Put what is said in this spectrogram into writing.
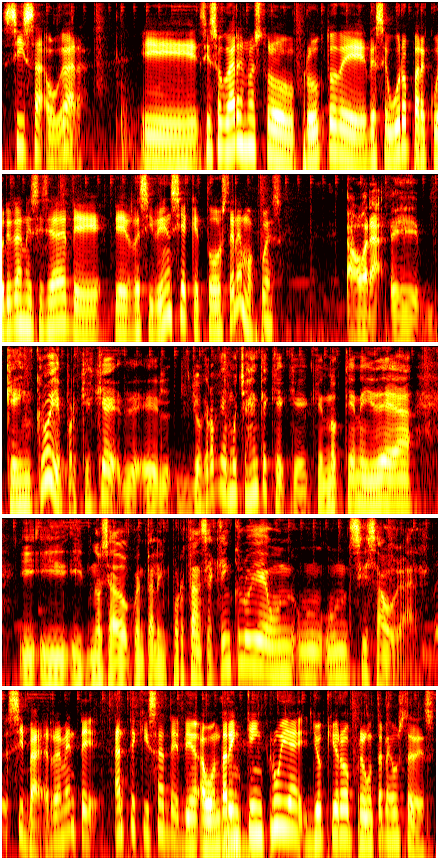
Sisa Hogar. Eh, Sisa Hogar es nuestro producto de, de seguro para cubrir las necesidades de, de residencia que todos tenemos, pues. Ahora, eh, ¿qué incluye? Porque es que eh, yo creo que hay mucha gente que, que- que no tiene idea y, y- y no se ha dado cuenta de la importancia. ¿Qué incluye un, un, un CISA hogar? Sí, va, realmente, antes quizás de, de abundar en qué incluye, yo quiero preguntarles a ustedes.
